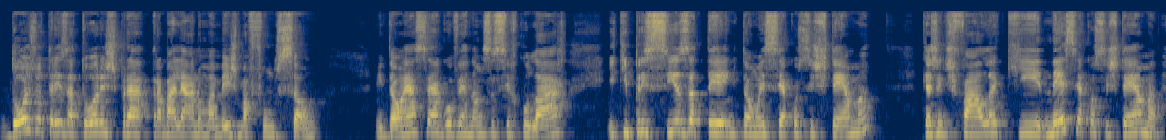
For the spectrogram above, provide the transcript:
dois ou três atores para trabalhar numa mesma função. Então, essa é a governança circular e que precisa ter, então, esse ecossistema, que a gente fala que nesse ecossistema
